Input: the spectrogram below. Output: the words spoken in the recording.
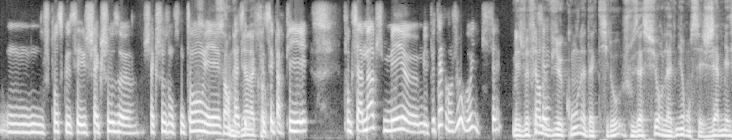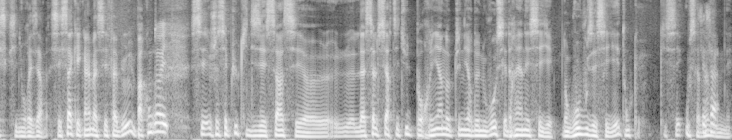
Je pense que c'est chaque chose, chaque chose en son temps et ça, on est bien s'éparpiller pour que ça marche, mais euh, mais peut-être un jour, oui, qui sait. Mais je vais faire le vieux con, la dactylo. Je vous assure, l'avenir, on sait jamais ce qui nous réserve. C'est ça qui est quand même assez fabuleux. Par contre, Oui. c'est, je sais plus qui disait ça. C'est euh, la seule certitude pour rien obtenir de nouveau, c'est de rien essayer. Donc vous vous essayez, donc euh, qui sait où ça va ça. vous mener.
